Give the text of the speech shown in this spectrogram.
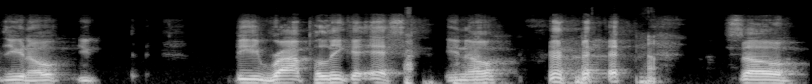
you know you be Rob Pelinka esque, you know. no. So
